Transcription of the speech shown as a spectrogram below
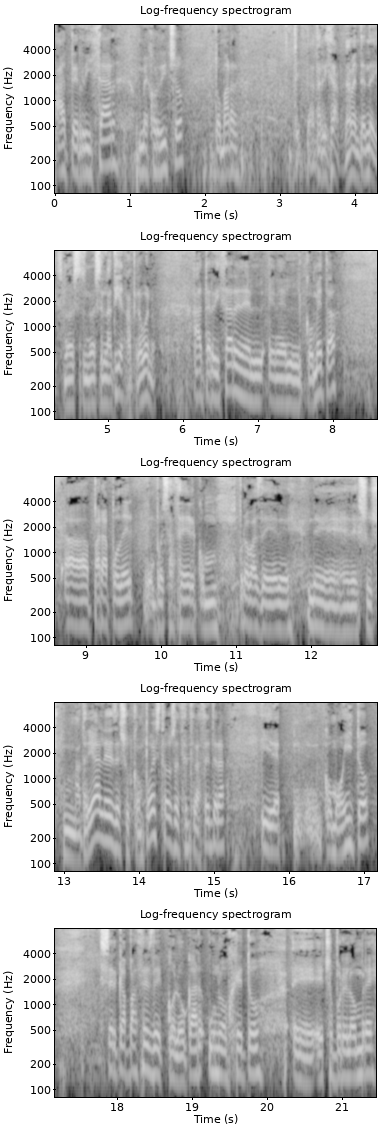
aterrizar, mejor dicho, tomar aterrizar, ya me entendéis, no es, no es en la Tierra, pero bueno, aterrizar en el, en el cometa uh, para poder pues hacer con, pruebas de, de, sus materiales, de sus compuestos, etcétera, etcétera, y de, como hito ser capaces de colocar un objeto eh, hecho por el hombre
